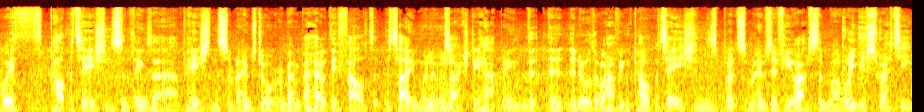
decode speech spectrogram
with palpitations and things like that, patients sometimes don't remember how they felt at the time when mm-hmm. it was mm-hmm. actually happening. They, they, they, know they were having palpitations, but sometimes if you ask them, "Well, were you sweaty?"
